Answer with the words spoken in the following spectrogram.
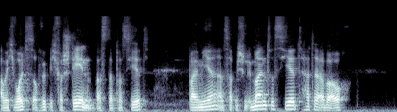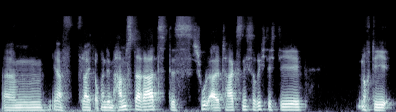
aber ich wollte es auch wirklich verstehen, was da passiert bei mir. Das hat mich schon immer interessiert, hatte aber auch ähm, ja vielleicht auch in dem Hamsterrad des Schulalltags nicht so richtig die noch die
